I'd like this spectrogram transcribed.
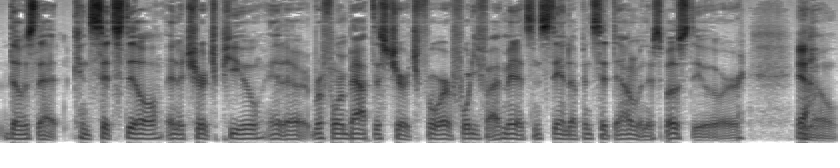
those that can sit still in a church pew at a reformed baptist church for 45 minutes and stand up and sit down when they're supposed to or Yeah. you know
